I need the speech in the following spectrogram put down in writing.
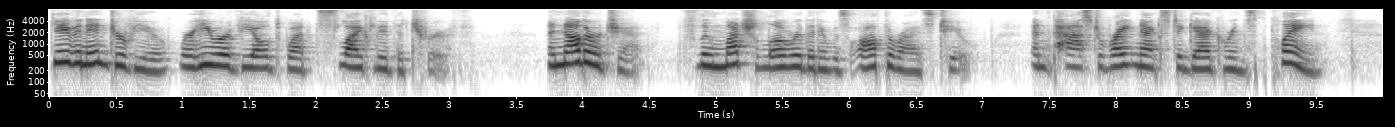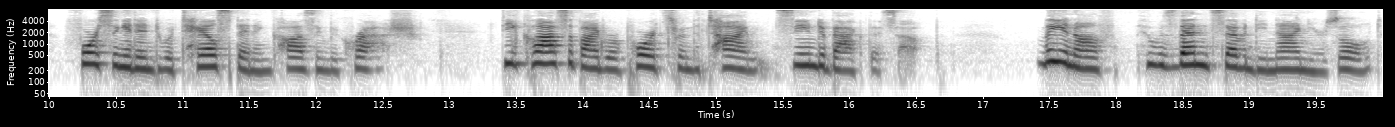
gave an interview where he revealed what's likely the truth. Another jet flew much lower than it was authorized to and passed right next to Gagarin's plane, forcing it into a tailspin and causing the crash. Declassified reports from the time seem to back this up. Leonov, who was then 79 years old,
